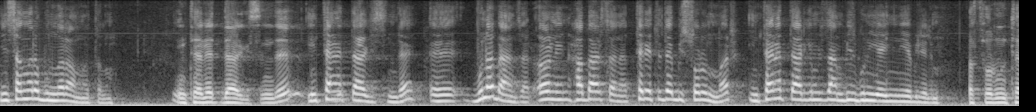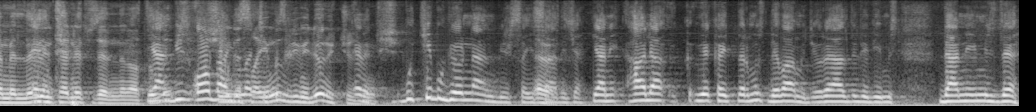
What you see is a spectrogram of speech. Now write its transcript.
İnsanlara bunları anlatalım. İnternet dergisinde İnternet dergisinde e, buna benzer. Örneğin Habersana, TRT'de bir sorun var. İnternet dergimizden biz bunu yayınlayabilayabilelim. Platformun temelleri Evet. internet üzerinden atıldı. Yani biz oradan Şimdi sayımız çıktık. 1 milyon 300 bin Evet. kişi. Bu ki bu görünen bir sayı Evet. sadece. Yani hala üye kayıtlarımız devam ediyor. Realde dediğimiz derneğimizde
